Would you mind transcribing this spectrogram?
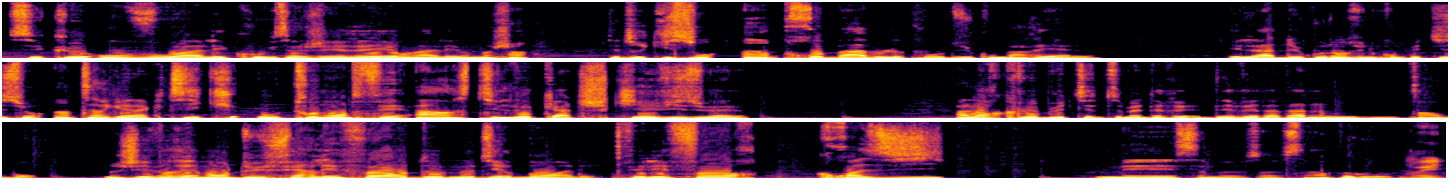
C'est que on voit les coups exagérés, on a les machins, des trucs qui sont improbables pour du combat réel. Et là, du coup, dans une compétition intergalactique où tout le monde fait un style de catch qui est visuel, alors que le but c'est de se mettre des, vrais- des vrais tatanes. Enfin bon, j'ai vraiment dû faire l'effort de me dire bon allez, fais l'effort, crois-y, mais ça me, c'est un peu gros. Oui,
